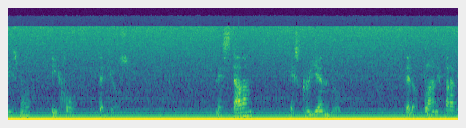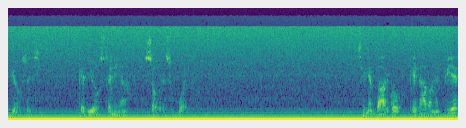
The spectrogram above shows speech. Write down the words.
mismo Hijo de Dios. Estaban excluyendo de los planes maravillosos que Dios tenía sobre su pueblo. Sin embargo, quedaban en pie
